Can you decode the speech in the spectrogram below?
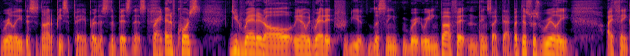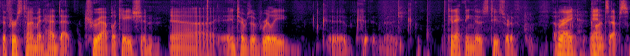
really this is not a piece of paper this is a business right and of course you'd read it all you know we'd read it for, you, listening re- reading buffett and things like that but this was really i think the first time i'd had that true application uh, in terms of really uh, c- connecting those two sort of uh, right concepts.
